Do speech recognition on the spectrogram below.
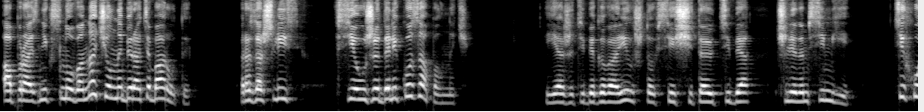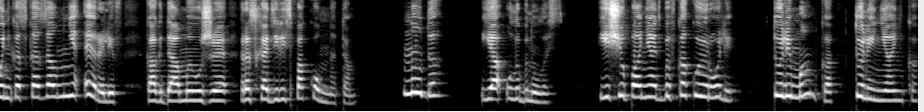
а праздник снова начал набирать обороты. Разошлись все уже далеко за полночь. «Я же тебе говорил, что все считают тебя членом семьи», – тихонько сказал мне Эрелев, когда мы уже расходились по комнатам. «Ну да», – я улыбнулась. Еще понять бы, в какой роли. То ли мамка, то ли нянька.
